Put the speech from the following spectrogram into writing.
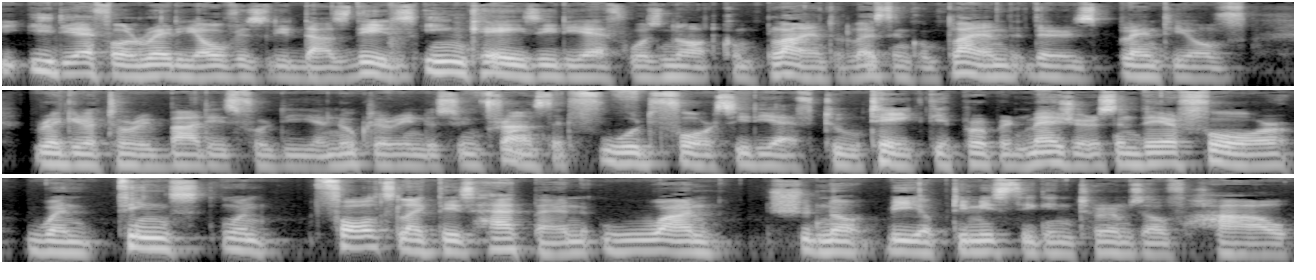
EDF already obviously does this, in case EDF was not compliant or less than compliant, there is plenty of regulatory bodies for the nuclear industry in France that would force EDF to take the appropriate measures. And therefore, when things, when faults like this happen, one should not be optimistic in terms of how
